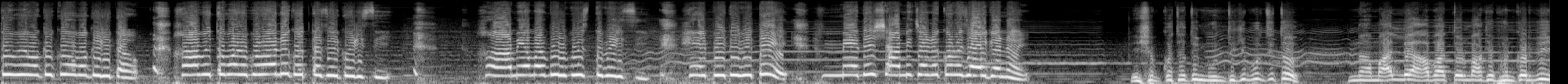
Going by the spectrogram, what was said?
তুমি আমাকে ক্ষমা করে দাও। আমি তোমার উপর অনেক অত্যাচার করেছি। আমি আমার ভুল বুঝতে পেরেছি। এই পৃথিবীতে মেয়েদের স্বামী ছাড়া কোনো জায়গা নয় এসব কথা তুই মন থেকে বলছিস তো? না মারলে আবার তোর মাকে ফোন করবি?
